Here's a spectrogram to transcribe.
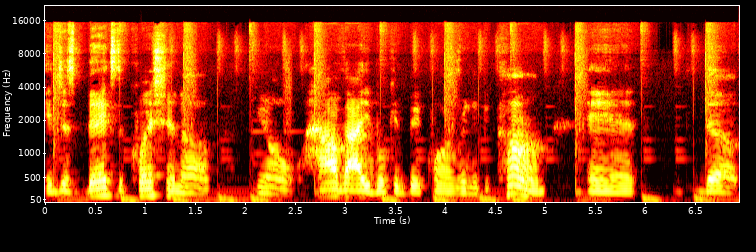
it just begs the question of, you know, how valuable can Bitcoin really become, and the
